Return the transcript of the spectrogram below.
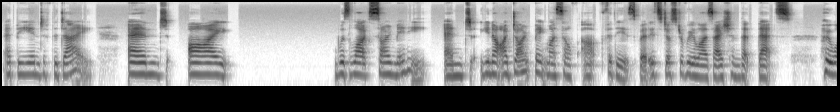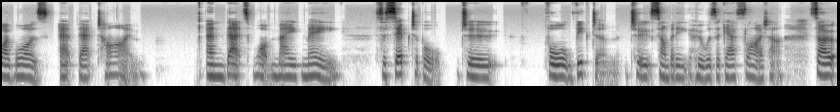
at the end of the day. And I was like so many and, you know, I don't beat myself up for this, but it's just a realization that that's who I was at that time. And that's what made me susceptible to fall victim to somebody who was a gaslighter. So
